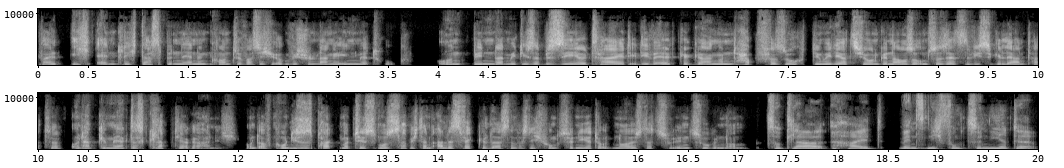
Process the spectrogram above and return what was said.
weil ich endlich das benennen konnte, was ich irgendwie schon lange in mir trug und bin dann mit dieser Beseeltheit in die Welt gegangen und habe versucht, die Mediation genauso umzusetzen, wie ich sie gelernt hatte und habe gemerkt, das klappt ja gar nicht. Und aufgrund dieses Pragmatismus habe ich dann alles weggelassen, was nicht funktionierte und Neues dazu hinzugenommen. Zur Klarheit, wenn es nicht funktionierte,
